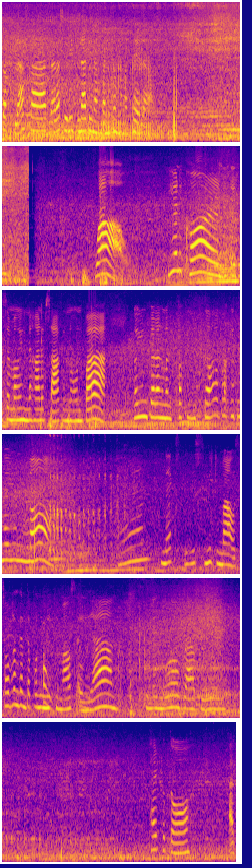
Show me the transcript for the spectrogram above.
sa plaza. Tara, sulitin natin ang kanilang mga tela. Wow! Unicorn! Isa ito sa mga hinahanap sa akin noon pa. Ngayon ka lang nagpakita. Bakit ngayon lang? And next is Mickey Mouse. Sobrang ganda po ni Mickey Mouse. Ayan. Tingnan nyo. Grabe. Type ko to. At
